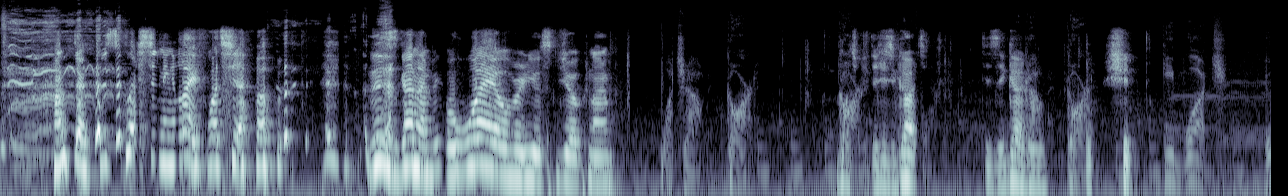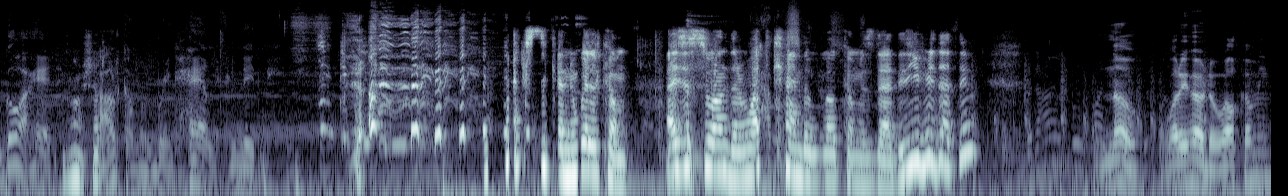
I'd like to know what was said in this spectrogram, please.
Hunter, who's questioning life? Watch out. this is gonna be a way overused joke now. Watch out. Guard. Guard. There is a guard. There's a guard. Look Oh. Guard. shit. Keep watch. You go ahead. Oh, shut. I'll come and bring hell if you need me. Mexican welcome. I just wonder what kind of welcome is that. Did you hear that too? no. What you heard? A welcoming?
